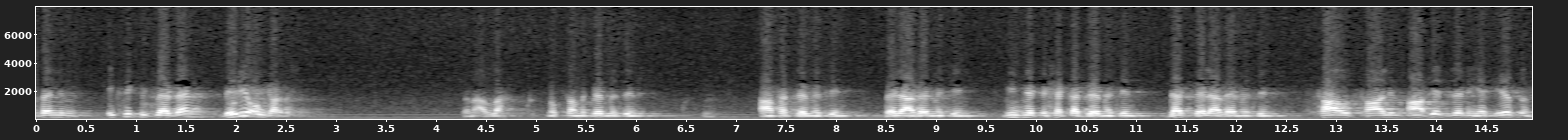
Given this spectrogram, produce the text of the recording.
efendim eksikliklerden beri ol kardeşim. Sana Allah noksanlık vermesin, afet vermesin, bela vermesin, mihnet meşakkat vermesin, dert bela vermesin, sağ salim afiyet üzerine yaşayasın.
